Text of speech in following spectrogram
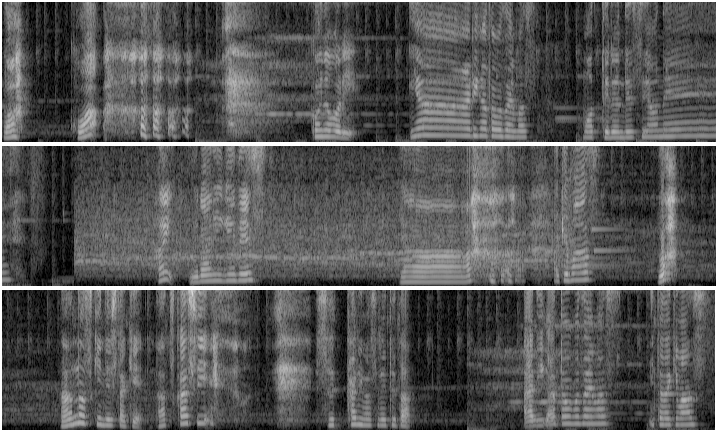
わ、怖っ。こいのぼり。いやー、ありがとうございます。持ってるんですよねはい、裏逃げです。いやー、開けます。わ何のスキンでしたっけ？懐かしい。すっかり忘れてた。ありがとうございます。いただきます。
